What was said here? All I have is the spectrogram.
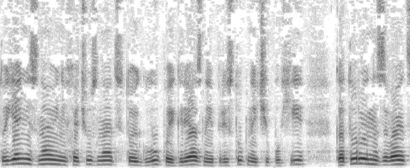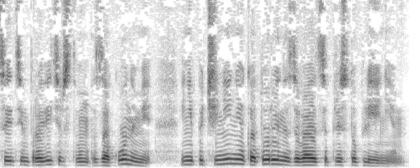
то я не знаю и не хочу знать той глупой, грязной и преступной чепухи, которая называется этим правительством законами и неподчинение которой называется преступлением.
